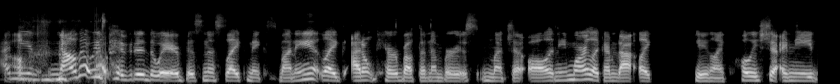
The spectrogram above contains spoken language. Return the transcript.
I oh. mean, now that we've pivoted the way our business like makes money, like I don't care about the numbers much at all anymore. Like I'm not like being like, holy shit, I need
